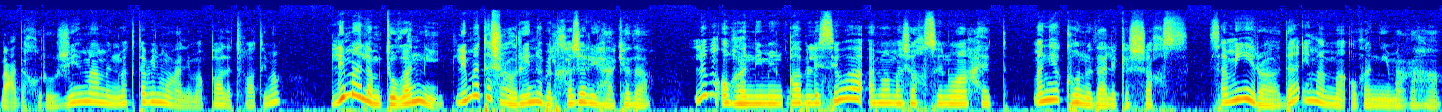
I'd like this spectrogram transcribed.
بعد خروجهما من مكتب المعلمة. قالت فاطمة لما لم تغني؟ لما تشعرين بالخجل هكذا؟ لم أغني من قبل سوى أمام شخص واحد. من يكون ذلك الشخص؟ سميرة دائما ما أغني معها.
